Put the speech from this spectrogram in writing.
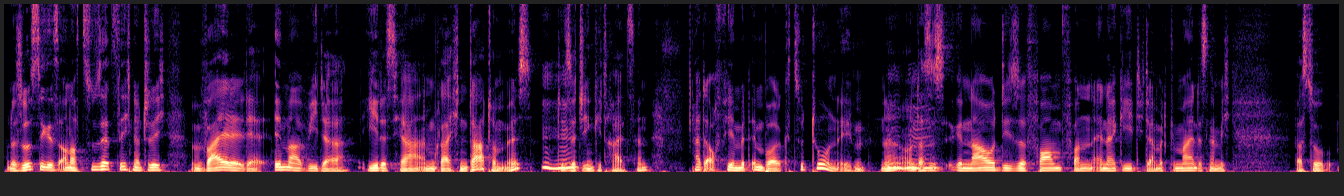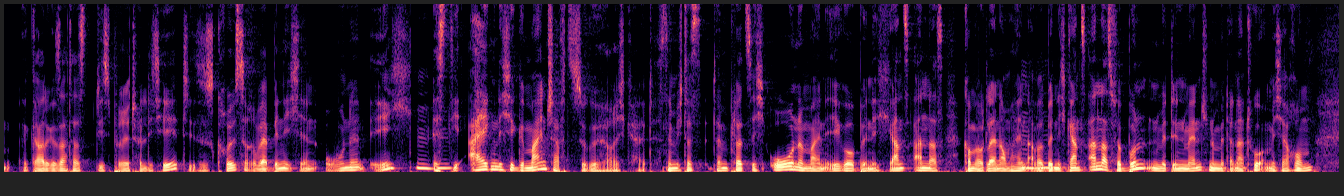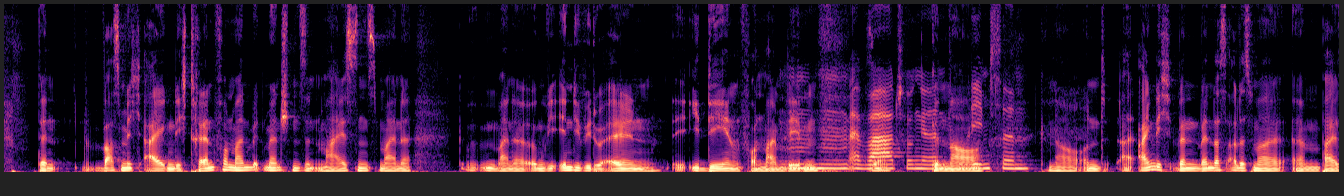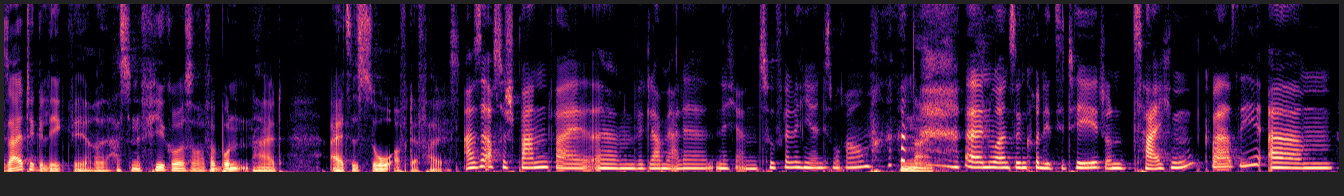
Und das Lustige ist auch noch zusätzlich natürlich, weil der immer wieder jedes Jahr am gleichen Datum ist, mhm. dieser Jinky 13, hat auch viel mit Imbolg zu tun eben. Ne? Mhm. Und das ist genau diese Form von Energie, die damit gemeint ist, nämlich was du gerade gesagt hast, die Spiritualität, dieses größere, wer bin ich denn ohne ich, mhm. ist die eigentliche Gemeinschaftszugehörigkeit. Ist nämlich das, dann plötzlich ohne mein Ego bin ich ganz anders, kommen wir gleich nochmal hin, mhm. aber bin ich ganz anders verbunden mit den Menschen und mit der Natur um mich herum. Denn was mich eigentlich trennt von meinen Mitmenschen, sind meistens meine meine irgendwie individuellen Ideen von meinem Leben. Mhm, Erwartungen, so, genau, Problemchen. Genau. Und eigentlich, wenn, wenn das alles mal ähm, beiseite gelegt wäre, hast du eine viel größere Verbundenheit, als es so oft der Fall ist. Also auch so spannend, weil ähm, wir glauben ja alle nicht an Zufälle hier in diesem Raum. Nein. äh, nur an Synchronizität und Zeichen quasi. Ähm,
